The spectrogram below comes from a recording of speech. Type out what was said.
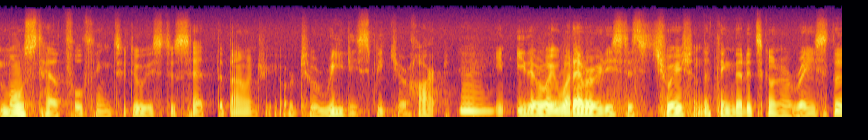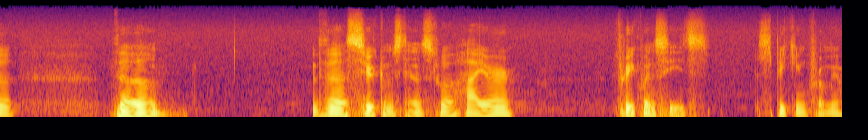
most helpful thing to do is to set the boundary or to really speak your heart Mm. in either way whatever it is the situation the thing that it's going to raise the the the circumstance to a higher frequency it's speaking from your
